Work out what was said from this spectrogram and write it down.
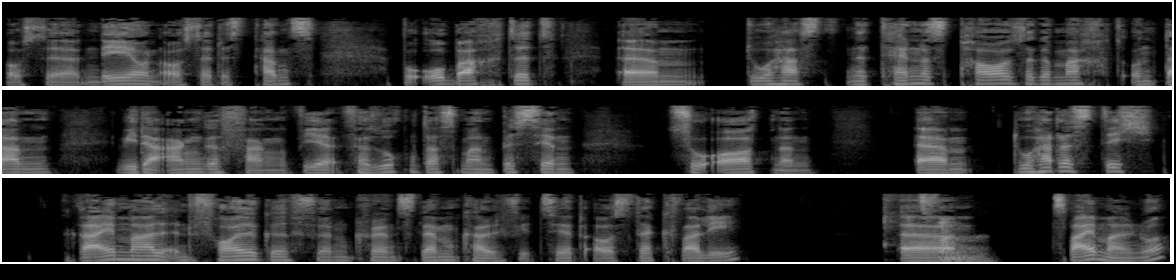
aus der Nähe und aus der Distanz beobachtet. Ähm, du hast eine Tennispause gemacht und dann wieder angefangen. Wir versuchen das mal ein bisschen zu ordnen. Ähm, du hattest dich dreimal in Folge für einen Grand Slam qualifiziert aus der Quali. Ähm, zweimal. Zweimal nur?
